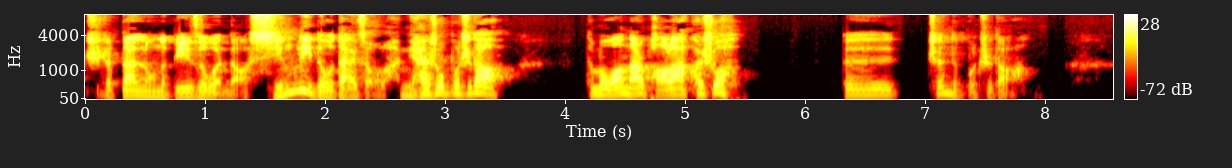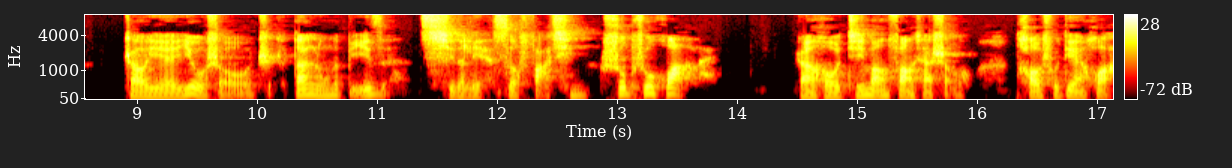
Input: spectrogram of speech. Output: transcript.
指着丹龙的鼻子问道：“行李都带走了，你还说不知道？他们往哪儿跑了？快说！”“呃，真的不知道。”赵烨右手指着丹龙的鼻子，气得脸色发青，说不出话来。然后急忙放下手，掏出电话，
